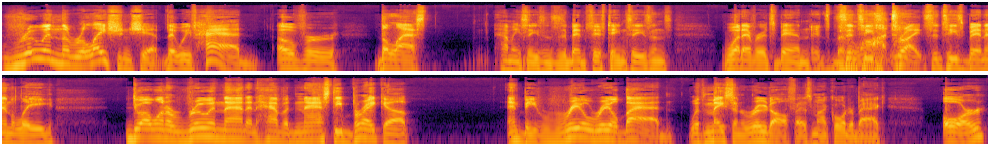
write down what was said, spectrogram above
ruin the relationship that we've had over the last, how many seasons has it been? 15 seasons? Whatever it's been. It's been since a he's lot. right, since he's been in the league. Do I want to ruin that and have a nasty breakup and be real, real bad with Mason Rudolph as my quarterback? Or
